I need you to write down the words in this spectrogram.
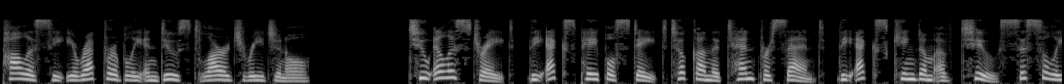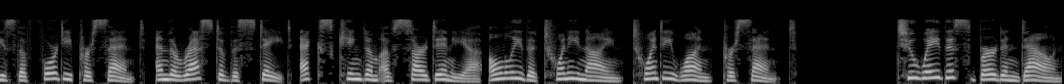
policy irreparably induced large regional to illustrate, the ex-papal state took on the 10%, the ex-kingdom of two Sicilies the 40%, and the rest of the state ex-kingdom of Sardinia only the 29 21%. To weigh this burden down,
